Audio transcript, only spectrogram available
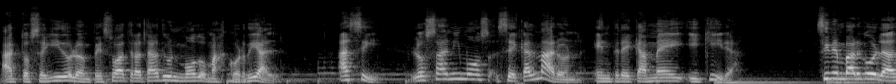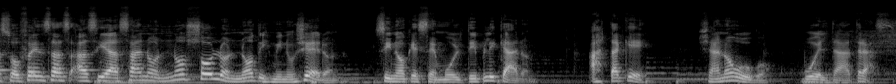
Acto seguido lo empezó a tratar de un modo más cordial. Así, los ánimos se calmaron entre Kamei y Kira. Sin embargo, las ofensas hacia Asano no solo no disminuyeron, sino que se multiplicaron, hasta que ya no hubo vuelta atrás.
